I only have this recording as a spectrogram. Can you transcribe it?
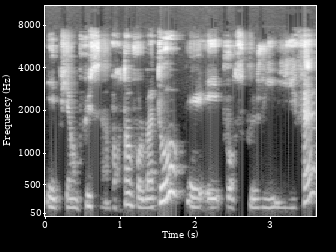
Et puis en plus, c'est important pour le bateau et pour ce que j'y fais.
